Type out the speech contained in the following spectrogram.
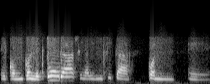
eh, con, con, lectura, se la dignifica con eh,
